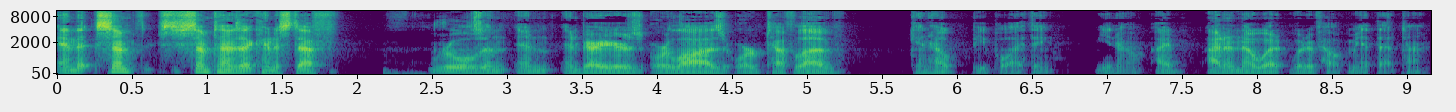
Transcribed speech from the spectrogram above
And that some sometimes that kind of stuff, rules and, and, and barriers or laws or tough love can help people. I think you know, I I don't know what would have helped me at that time.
